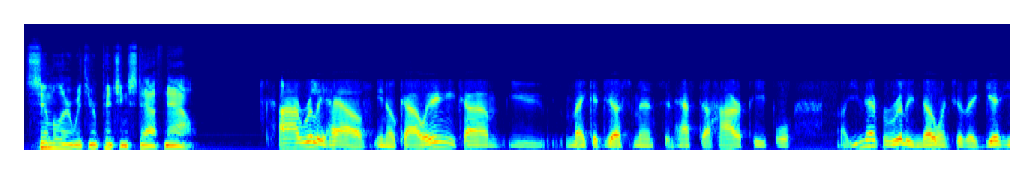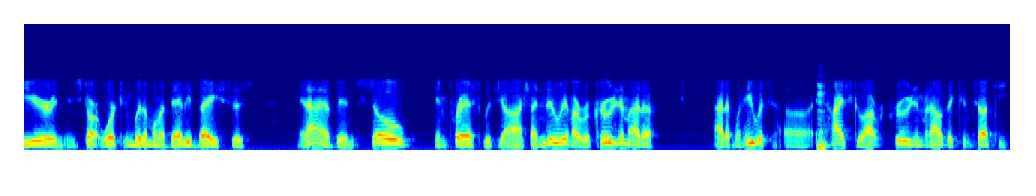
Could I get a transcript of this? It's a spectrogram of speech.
similar with your pitching staff now. I really have, you know, Kyle. Anytime you make adjustments and have to hire people uh, you never really know until they get here and, and start working with them on a daily basis. And I have been so impressed with Josh. I knew him. I recruited him out of out of when he was uh, in high school. I recruited him, when I was at Kentucky,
